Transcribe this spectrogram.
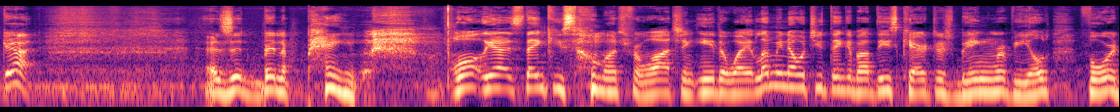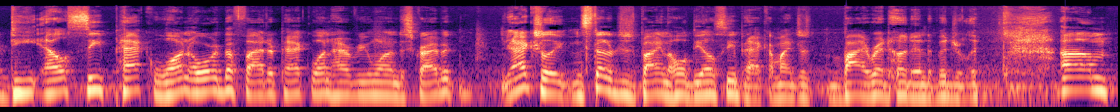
God, has it been a pain. Well, guys, thank you so much for watching. Either way, let me know what you think about these characters being revealed for DLC Pack 1 or the Fighter Pack 1, however you want to describe it. Actually, instead of just buying the whole DLC pack, I might just buy Red Hood individually. Um,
